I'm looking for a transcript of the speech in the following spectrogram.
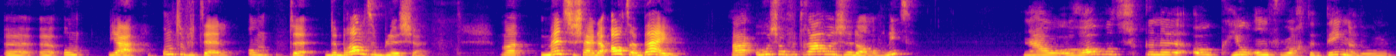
eh, om, ja, om te vertellen, om te, de brand te blussen. Maar mensen zijn er altijd bij. Maar hoezo vertrouwen we ze dan nog niet? Nou, robots kunnen ook heel onverwachte dingen doen.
